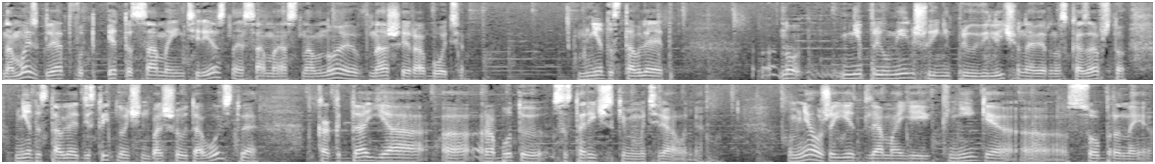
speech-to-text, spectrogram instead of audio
На мой взгляд, вот это самое интересное, самое основное в нашей работе. Мне доставляет, ну, не преуменьшу и не преувеличу, наверное, сказав, что мне доставляет действительно очень большое удовольствие – когда я э, работаю с историческими материалами. У меня уже есть для моей книги э, собранные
